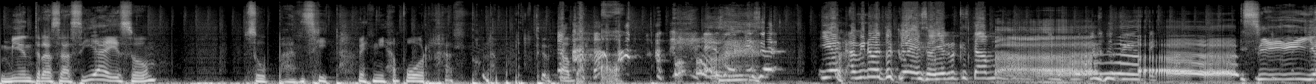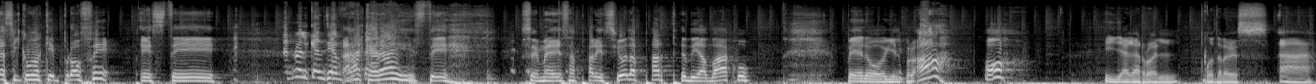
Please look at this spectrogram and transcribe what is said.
Mientras hacía eso, su pancita venía borrando la parte de abajo. Eso- eso- yo- a mí no me tocó eso. Yo creo que estábamos. Sí, yo así como que, profe, este. No alcancé a Ah, caray, este. Se me desapareció la parte de abajo. Pero, y el pro. ¡Ah! ¡Oh! Y ya agarró el otra vez a.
